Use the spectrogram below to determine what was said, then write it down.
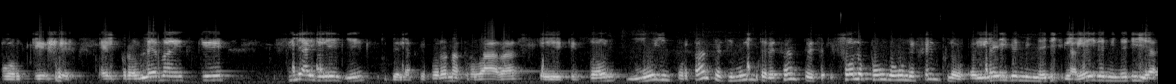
porque el problema es que sí hay leyes de las que fueron aprobadas eh, que son muy importantes y muy interesantes. Solo pongo un ejemplo, la ley de minería, la ley de minería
